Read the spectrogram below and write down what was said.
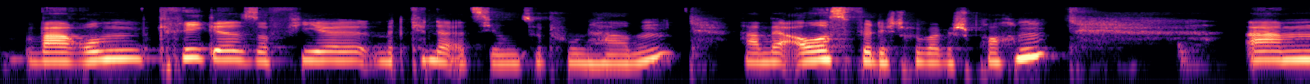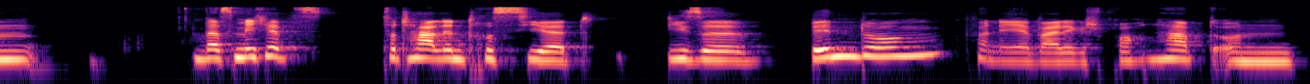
warum Kriege so viel mit Kindererziehung zu tun haben. Haben wir ausführlich drüber gesprochen. Ähm, was mich jetzt total interessiert, diese Bindung, von der ihr beide gesprochen habt und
